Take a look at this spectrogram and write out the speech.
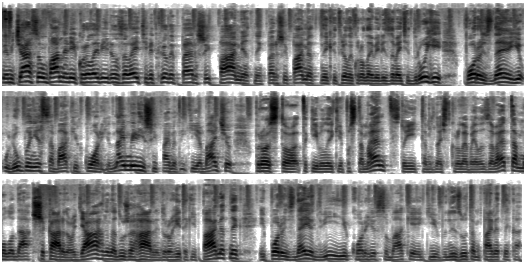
Тим часом в Англії королеві Єлизаветі відкрили перший пам'ятник. Перший пам'ятник відкрили королеві Єлизаветі II. Поруч з нею є улюблені собаки Коргі. Наймиліший пам'ятник, який я бачив. Просто такий великий постамент. Стоїть там, значить, королева Єлизавета, молода, шикарно одягнена, дуже гарний, дорогий такий пам'ятник. І поруч з нею дві її коргі собаки, які внизу там пам'ятника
